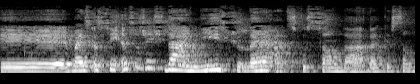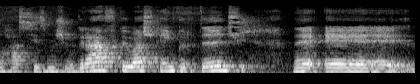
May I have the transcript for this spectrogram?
É, mas, assim, antes a gente dar início né, à discussão da, da questão do racismo geográfico, eu acho que é importante. Né, é,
